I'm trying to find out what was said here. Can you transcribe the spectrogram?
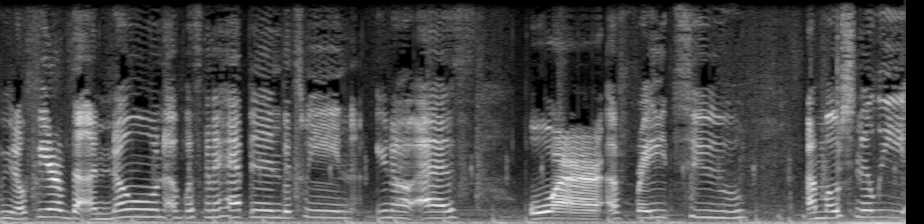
you know, fear of the unknown of what's going to happen between, you know, us, or afraid to emotionally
